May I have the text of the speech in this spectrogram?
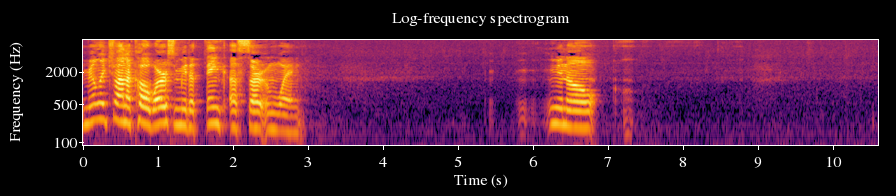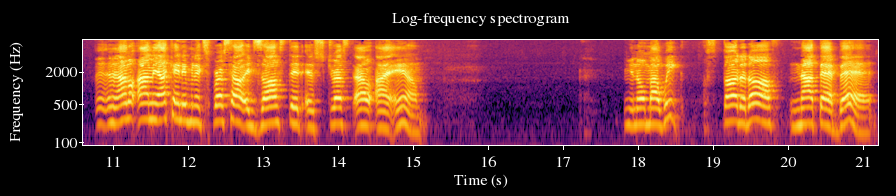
really trying to coerce me to think a certain way. You know, and I don't I mean I can't even express how exhausted and stressed out I am. You know, my week started off not that bad.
